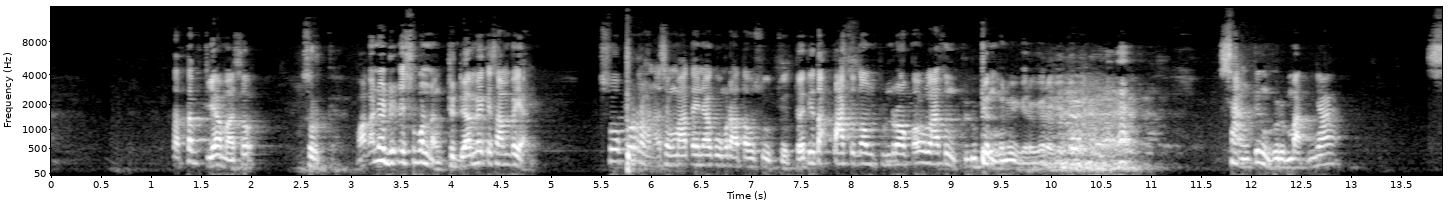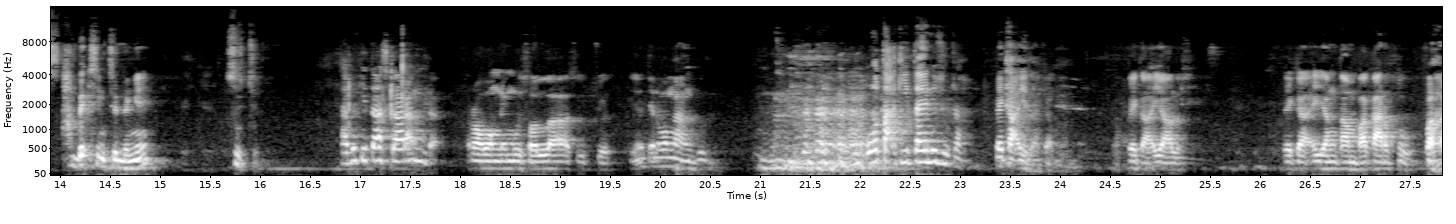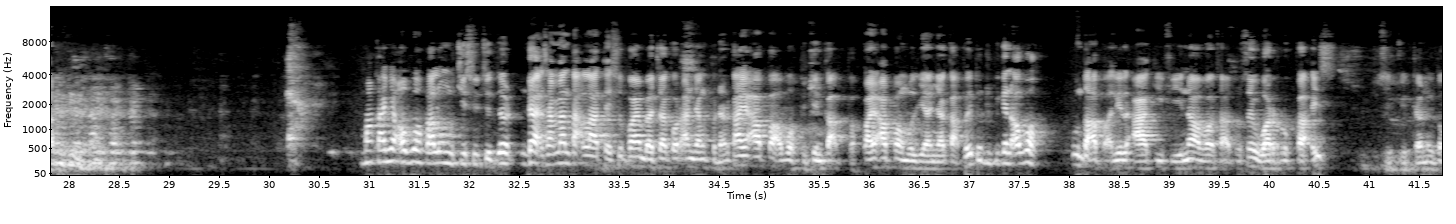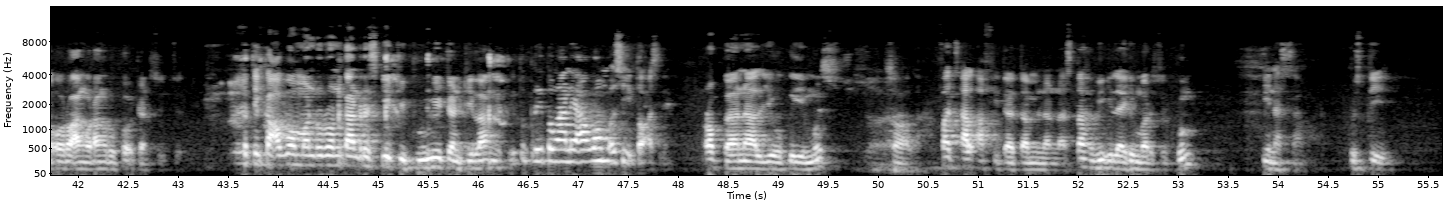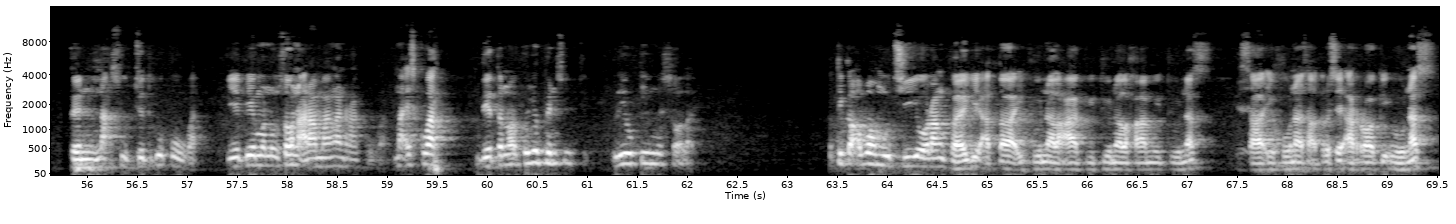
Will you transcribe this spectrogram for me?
tetap dia masuk surga. Makanya dia seneng, dedame kesampaian. Syukur lah, sing mateni aku ora tau sujud. Jadi tak patut nang neraka langsung gludeng ngene kira-kira gitu. Saking hormatnya ambek sing jenenge sujud. Tapi kita sekarang enggak. Rawong ning musola sujud. Ya jeneng wong nganggur. Otak kita ini sudah PKI lah. PKI halus. PKI yang tanpa kartu, paham? Makanya Allah kalau muji sujud, enggak sama tak latih supaya baca Quran yang benar. Kayak apa Allah bikin Ka'bah? Kayak apa mulianya Ka'bah itu dibikin Allah untuk apa? Lil akifina wa saya warrukais sujud dan untuk orang-orang rukuk dan sujud. Ketika Allah menurunkan rezeki di bumi dan di langit, itu perhitungannya Allah masih itu asli. Robbana liyuqimus sholat. Faj'al afidata minan nas tahwi ilaihim. Gusti, ben nak sujud ku kuat. Piye-piye menungso nak ramangan ra kuat. Nak is kuat di tenaga yo ben sujud. Liuki musolat. Ketika Allah muji orang baik atau ibunal abidunal hamidunas saihuna saat terusnya unas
